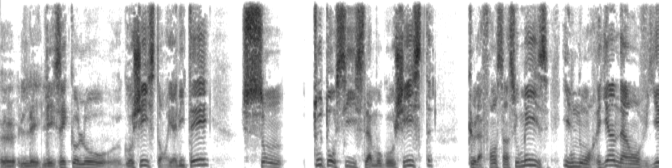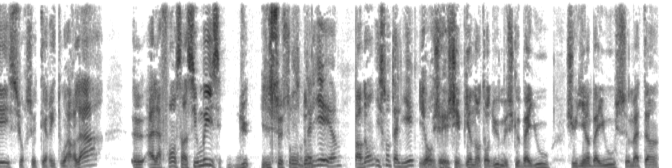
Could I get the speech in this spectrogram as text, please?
euh, les, les, écolos euh, gauchistes, en réalité, sont tout aussi islamo-gauchistes que la France insoumise. Ils n'ont rien à envier sur ce territoire-là euh, à la France insoumise. Du, ils se sont, ils sont alliés. Hein. Pardon Ils sont alliés. J'ai bien entendu M. Bayou, Julien Bayou, ce matin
